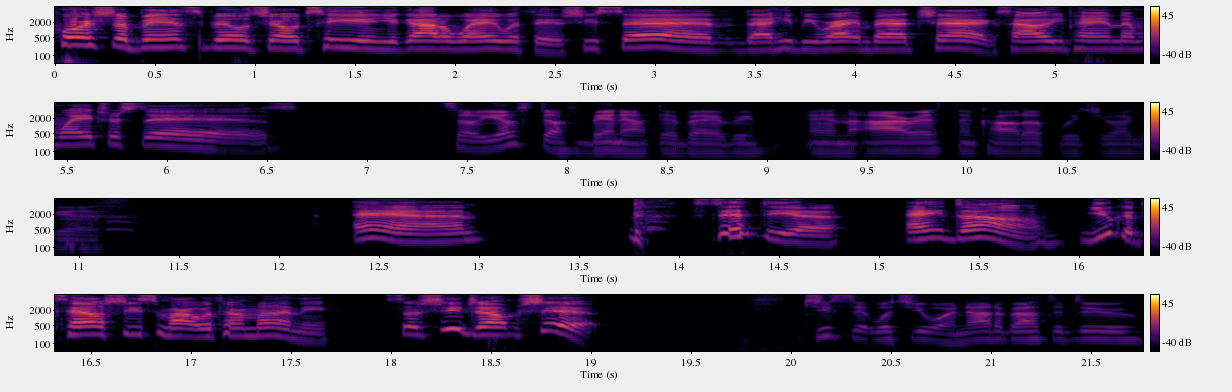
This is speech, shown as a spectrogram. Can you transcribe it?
Porsha Ben spilled your tea and you got away with it. She said that he'd be writing bad checks. How he paying them waitresses? So your stuff been out there, baby. And the IRS done caught up with you, I guess. And Cynthia ain't dumb. You could tell she's smart with her money. So she jumped ship. She said, What you are not about to do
